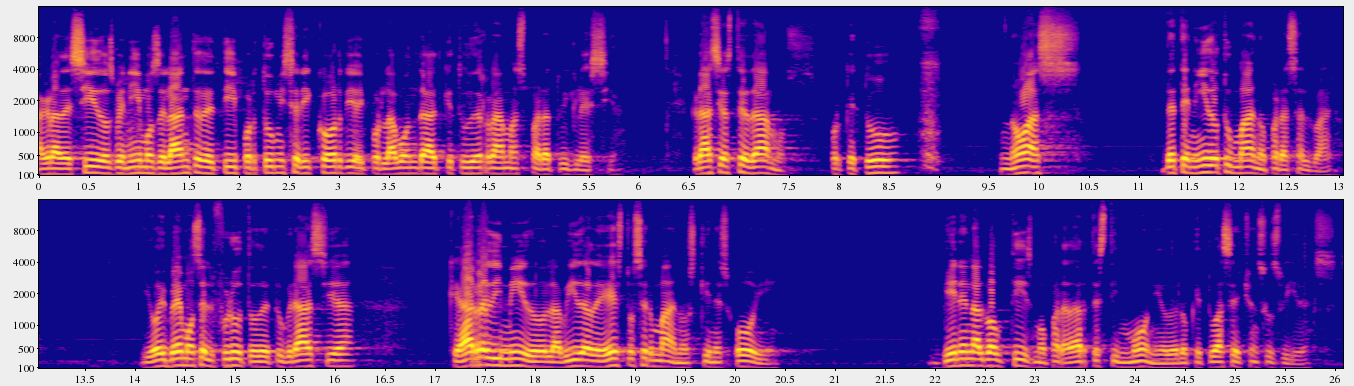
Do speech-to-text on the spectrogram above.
agradecidos venimos delante de ti por tu misericordia y por la bondad que tú derramas para tu iglesia. Gracias te damos porque tú no has detenido tu mano para salvar. Y hoy vemos el fruto de tu gracia que ha redimido la vida de estos hermanos quienes hoy vienen al bautismo para dar testimonio de lo que tú has hecho en sus vidas.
